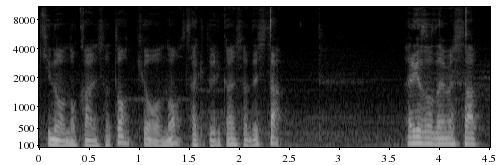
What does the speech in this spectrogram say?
昨日の感謝と今日の先取り感謝でした。ありがとうございました。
